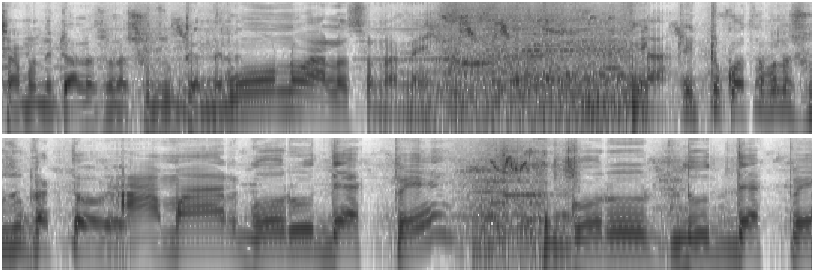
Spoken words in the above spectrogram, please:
সামান্য একটু আলোচনা সুযোগ দেন দেন। কোনো আলোচনা নেই। না। একটু কথা বলার সুযোগ রাখতে হবে। আমার গরু দেখবে গরুর দুধ দেখবে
